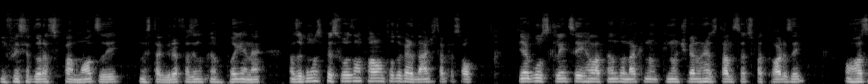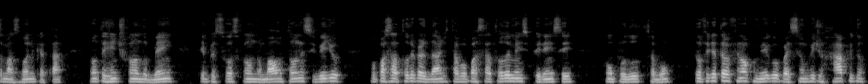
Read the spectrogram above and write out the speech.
influenciadoras famosas aí no Instagram fazendo campanha, né. Mas algumas pessoas não falam toda a verdade, tá pessoal? Tem alguns clientes aí relatando, né, que não, que não tiveram resultados satisfatórios aí com rosa amazônica, tá? Então tem gente falando bem, tem pessoas falando mal, então nesse vídeo vou passar toda a verdade, tá? Vou passar toda a minha experiência aí com o produto, tá bom? Então fica até o final comigo, vai ser um vídeo rápido,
